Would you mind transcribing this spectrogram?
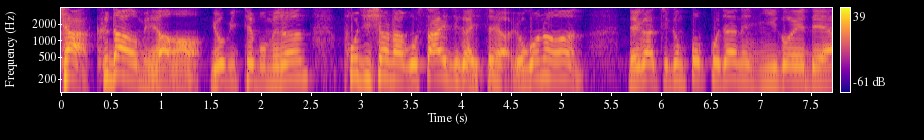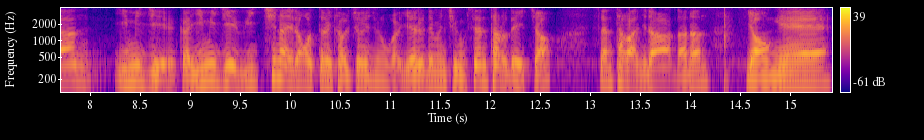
자, 그 다음에요. 요 밑에 보면은 포지션하고 사이즈가 있어요. 요거는 내가 지금 뽑고자 하는 이거에 대한 이미지, 그러니까 이미지의 위치나 이런 것들을 결정해 주는 거예요. 예를 들면 지금 센터로 돼 있죠. 센터가 아니라 나는 0에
